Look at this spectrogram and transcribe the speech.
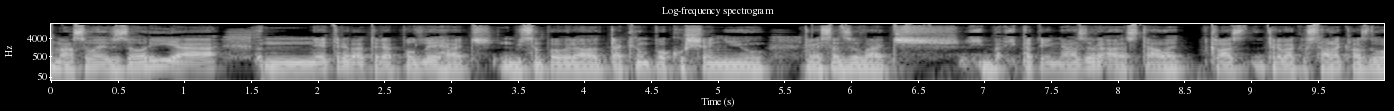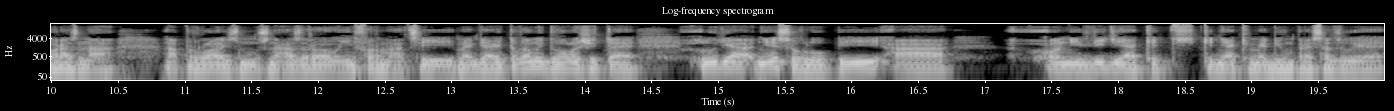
má svoje vzory a netreba teda podliehať, by som povedal, takému pokušeniu presadzovať iba, iba ten názor a stále klas, treba stále klas dôraz na, na pluralizmus názorov, informácií v médiách. Je to veľmi dôležité. Ľudia nie sú hlúpi a oni vidia, keď, keď nejaké médium presadzuje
